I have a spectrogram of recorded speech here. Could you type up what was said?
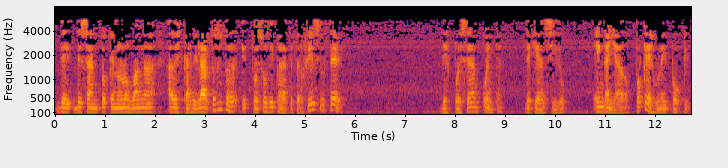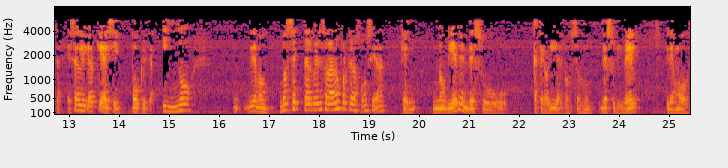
de, de Santos que no nos van a, a descarrilar. Entonces, todos esos disparates. Pero fíjense ustedes, después se dan cuenta de que han sido engañados, porque es una hipócrita, esa oligarquía es hipócrita y no, digamos, no acepta al venezolano porque los consideran que no vienen de su categoría, no son de su nivel, digamos,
